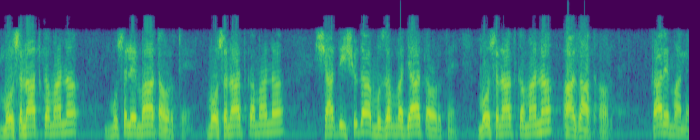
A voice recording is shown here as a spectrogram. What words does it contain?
موسنات کا معنی مسلمات عورتیں۔ موسنات کا معنی شادی شدہ مزوجات عورتیں۔ موسنات کا معنی آزاد عورتیں۔ سارے معنی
